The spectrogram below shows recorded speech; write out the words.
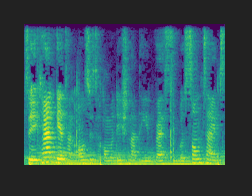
So you can get an ensuite accommodation at the university but sometimes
